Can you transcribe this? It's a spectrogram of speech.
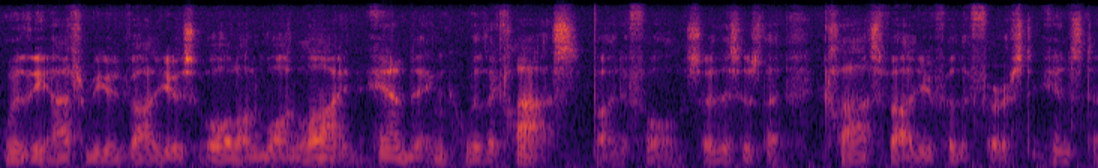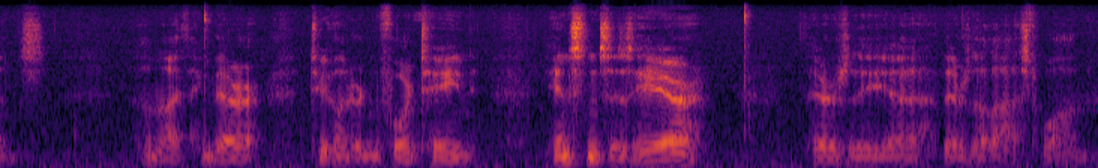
with the attribute values all on one line ending with a class by default. So this is the class value for the first instance. And I think there are 214 instances here there's the, uh, there's the last one.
